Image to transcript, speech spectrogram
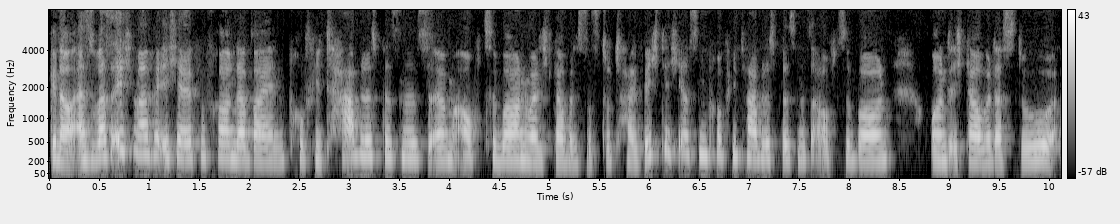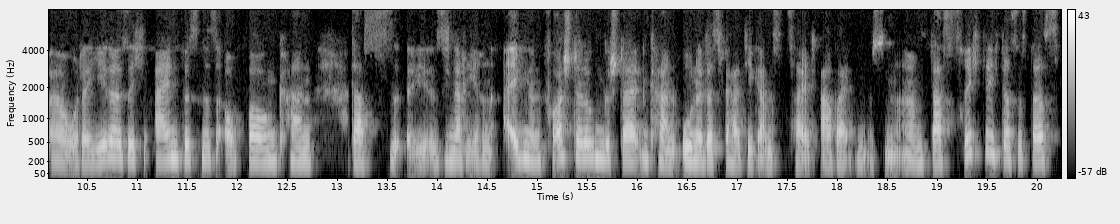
Genau, also was ich mache, ich helfe Frauen dabei, ein profitables Business ähm, aufzubauen, weil ich glaube, dass es total wichtig ist, ein profitables Business aufzubauen. Und ich glaube, dass du äh, oder jeder sich ein Business aufbauen kann, das äh, sie nach ihren eigenen Vorstellungen gestalten kann, ohne dass wir halt die ganze Zeit arbeiten müssen. Ähm, das ist richtig, das ist das,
